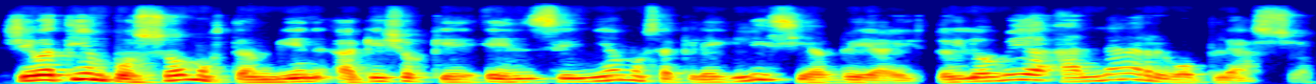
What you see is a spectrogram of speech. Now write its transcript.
Lleva tiempo. Somos también aquellos que enseñamos a que la iglesia vea esto y lo vea a largo plazo.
